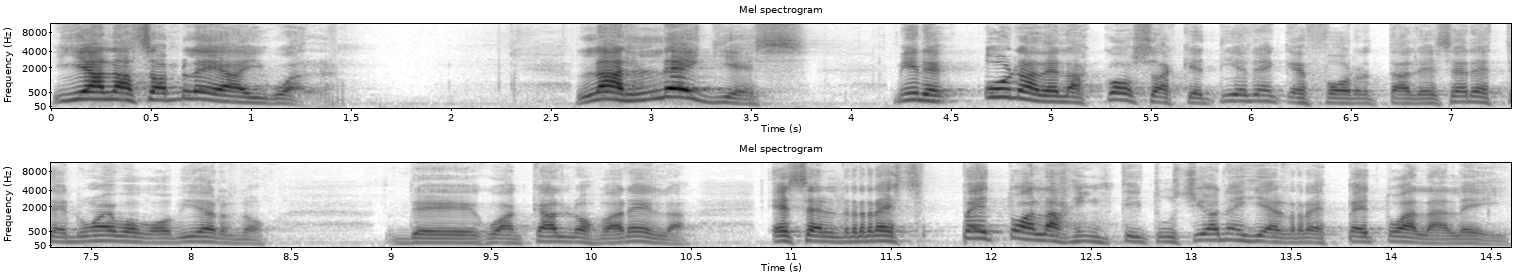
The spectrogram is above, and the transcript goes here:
y a la Asamblea igual. Las leyes Miren, una de las cosas que tiene que fortalecer este nuevo gobierno de Juan Carlos Varela es el respeto a las instituciones y el respeto a la ley.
